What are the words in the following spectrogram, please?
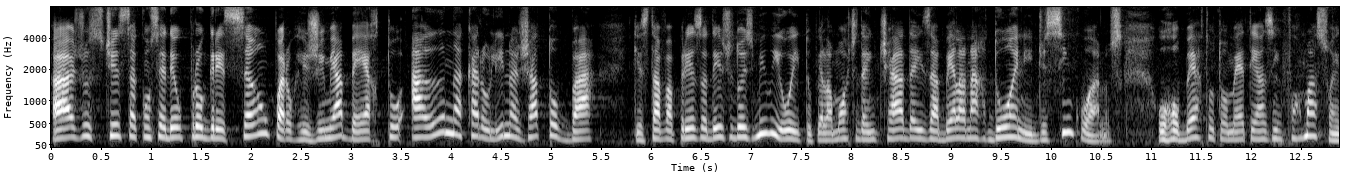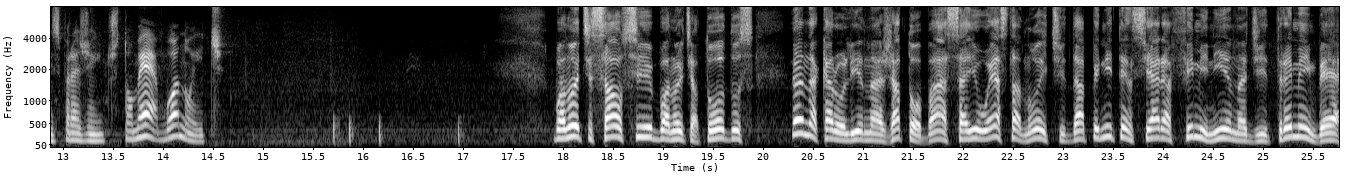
A Justiça concedeu progressão para o regime aberto a Ana Carolina Jatobá, que estava presa desde 2008 pela morte da enteada Isabela Nardoni, de 5 anos. O Roberto Tomé tem as informações para a gente. Tomé, boa noite. Boa noite, Salsi. Boa noite a todos. Ana Carolina Jatobá saiu esta noite da penitenciária feminina de Tremembé,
